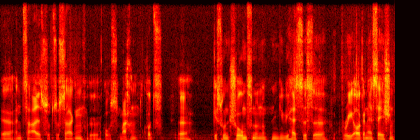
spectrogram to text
äh, an Zahl sozusagen äh, ausmachen. Kurz äh, gesund schrumpfen und wie heißt es, äh, Reorganization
